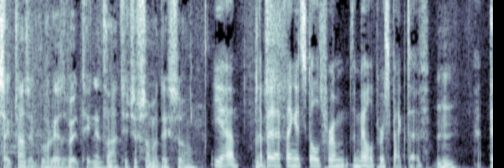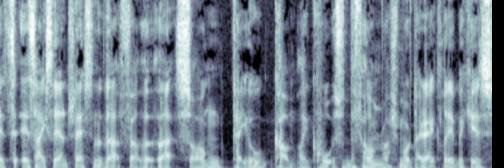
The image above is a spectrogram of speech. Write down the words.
Sic Transit Gloria is about taking advantage of somebody. So Yeah. But I think it's told from the male perspective. mm. it's it's actually interesting that that felt that that song title come like quotes the film Rushmore directly because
